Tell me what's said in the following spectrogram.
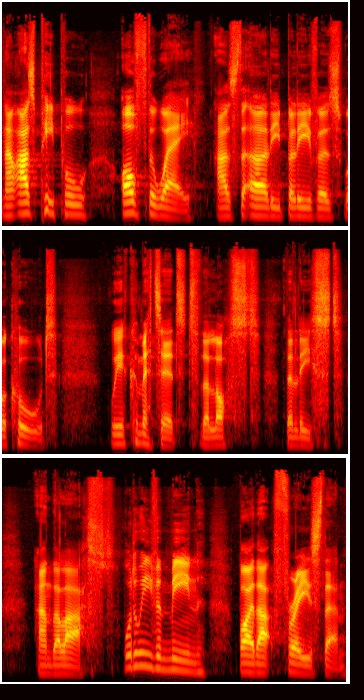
Now, as people of the way, as the early believers were called. We are committed to the lost, the least, and the last. What do we even mean by that phrase then?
